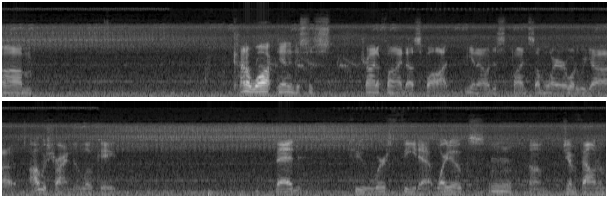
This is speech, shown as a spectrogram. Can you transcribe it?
Um, kind of walked in and just was trying to find a spot. You know, just find somewhere. What do we got? I was trying to locate bed to where's feed at White Oaks. Mm-hmm. Um, Jim found them.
